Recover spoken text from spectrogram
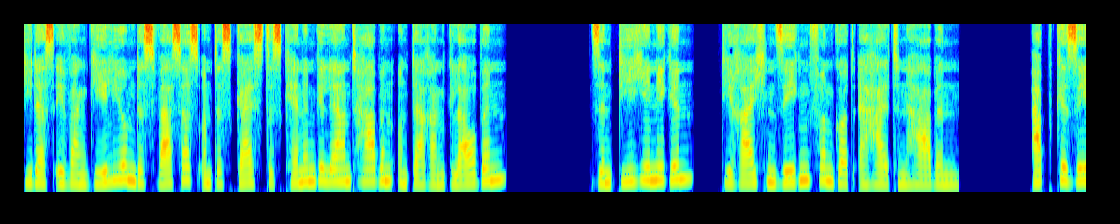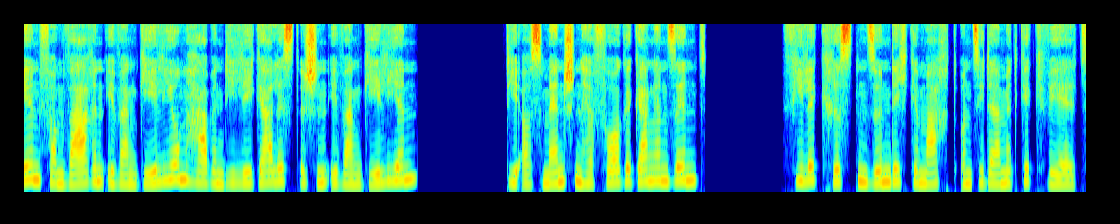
die das Evangelium des Wassers und des Geistes kennengelernt haben und daran glauben, sind diejenigen, die reichen Segen von Gott erhalten haben. Abgesehen vom wahren Evangelium haben die legalistischen Evangelien, die aus Menschen hervorgegangen sind, viele Christen sündig gemacht und sie damit gequält.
